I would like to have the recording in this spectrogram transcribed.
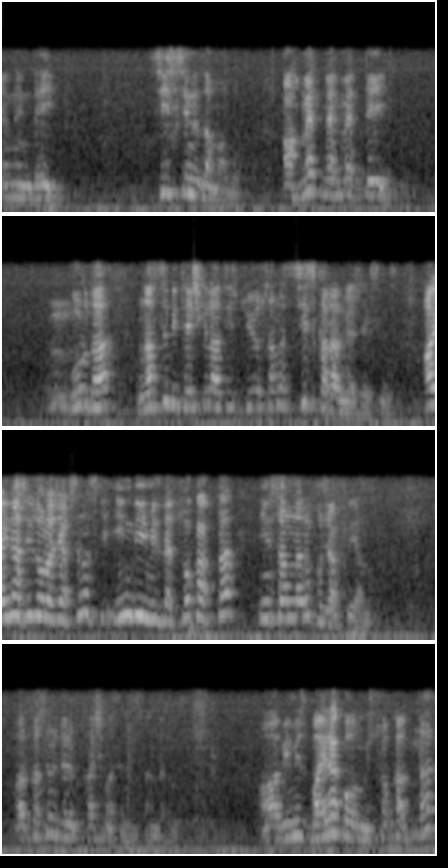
emrindeyim. Sizsiniz ama bu. Ahmet Mehmet değil. Burada nasıl bir teşkilat istiyorsanız siz karar vereceksiniz. Ayna siz olacaksınız ki indiğimizde sokakta insanları kucaklayalım. Arkasını dönüp kaçmasın insanlarımız. Abimiz bayrak olmuş sokakta.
